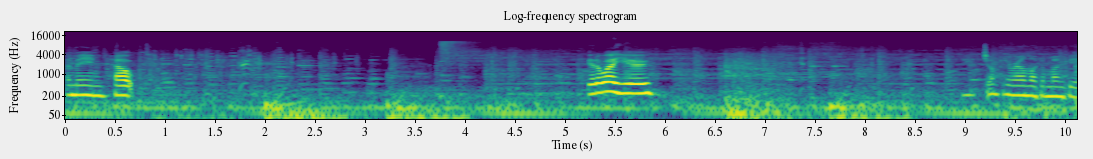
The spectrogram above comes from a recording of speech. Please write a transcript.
I mean, helped. Get away, you! You're jumping around like a monkey.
